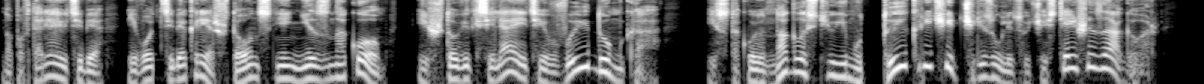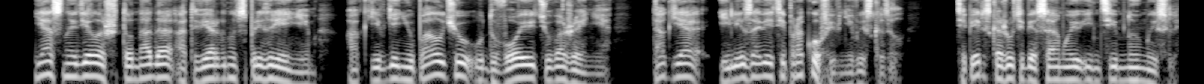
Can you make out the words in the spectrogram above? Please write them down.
Но, повторяю тебе, и вот тебе крест, что он с ней не знаком, и что векселя эти — выдумка. И с такой наглостью ему «ты» кричит через улицу, чистейший заговор. Ясное дело, что надо отвергнуть с презрением, а к Евгению Павловичу удвоить уважение. Так я Елизавете Прокофьевне высказал. Теперь скажу тебе самую интимную мысль.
